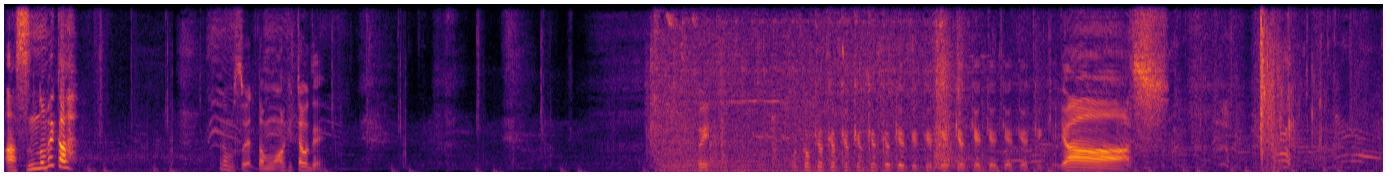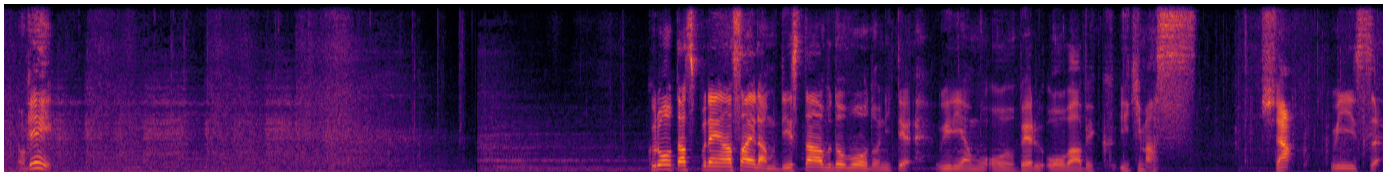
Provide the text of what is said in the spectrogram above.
あすんのめか。でもそうやったらもう開けちゃうで。ほい。オッケーオッケーオッケーオッケーオッケーオッケーオッケーオッケーオッケーオッケーオッケーオッケーオッケーオッケーオッケーよーしオッケークロータスプレーンアサイラムディスターブドボードにてウィリアム・オーベル・オーバーベック行きます。しゃウィース。や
